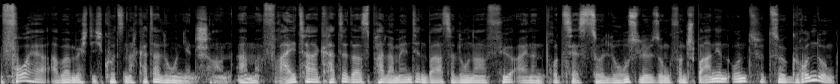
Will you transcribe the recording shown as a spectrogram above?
Vorher aber möchte ich kurz nach Katalonien schauen. Am Freitag hatte das Parlament in Barcelona für einen Prozess zur Loslösung von Spanien und zur Gründung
